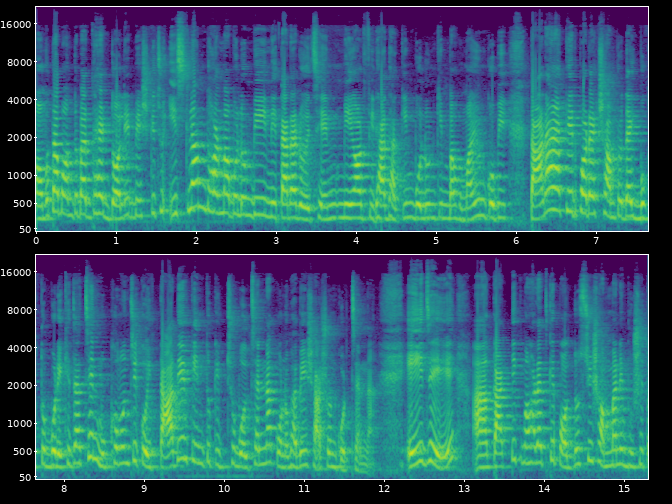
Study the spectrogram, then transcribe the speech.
মমতা বন্দ্যোপাধ্যায়ের দলের বেশ কিছু ইসলাম ধর্মাবলম্বী নেতারা রয়েছেন, মেয়র ফিরহাদ হাকিম বলুন কিংবা হুমায়ুন কবি, তারা একের পর এক সাম্প্রদায়িক বক্তব্য রেখে যাচ্ছেন। মুখ্যমন্ত্রী কই, তাদের কিন্তু কিচ্ছু বলছেন না, কোনোভাবেই শাসন করছেন না। এই যে কার্তিক মহারাজকে পদ্মশ্রী সম্মানে ভূষিত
